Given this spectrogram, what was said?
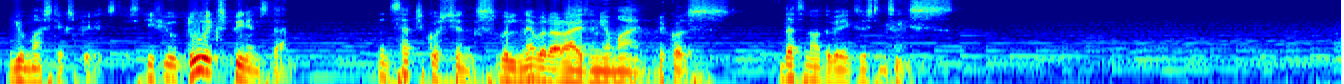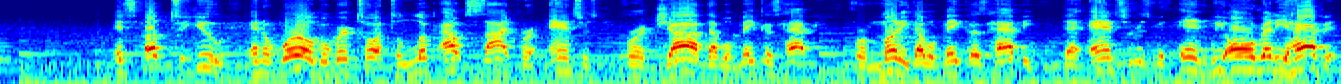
you must experience this. If you do experience that, then such questions will never arise in your mind because that's not the way existence is. It's up to you in a world where we're taught to look outside for answers, for a job that will make us happy, for money that will make us happy, that answer is within. We already have it.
